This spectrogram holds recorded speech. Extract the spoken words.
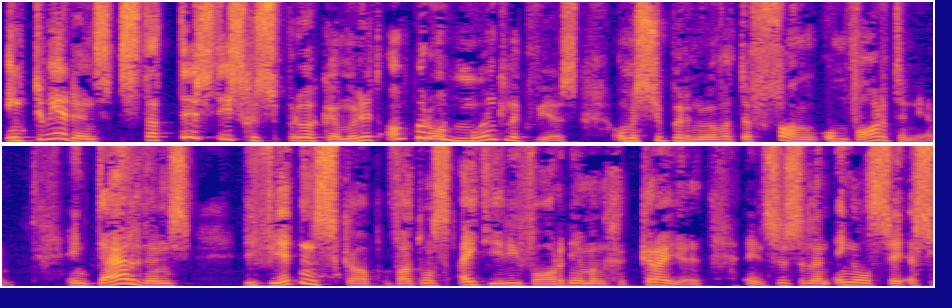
En tweedens, statisties gesproke, moet dit amper onmoontlik wees om 'n supernova te vang om waar te neem. En derdens, Die wetenskap wat ons uit hierdie waarneming gekry het en soos hulle in Engels sê is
